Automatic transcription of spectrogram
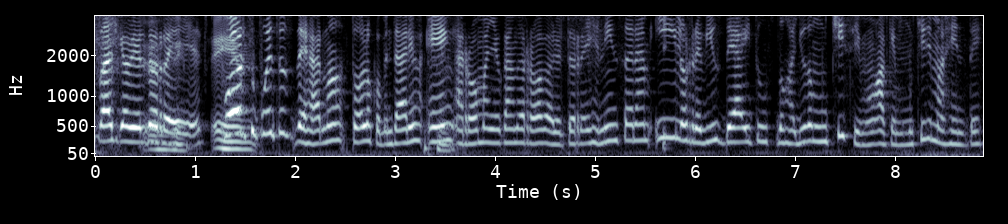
slash Gabriel Torreyes. Sí. Por Eh, supuesto, dejarnos todos los comentarios Sí. en arroba mayocando arroba Gabriel Torreyes en Instagram. Y los reviews de iTunes nos ayudan muchísimo a que muchísima gente,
